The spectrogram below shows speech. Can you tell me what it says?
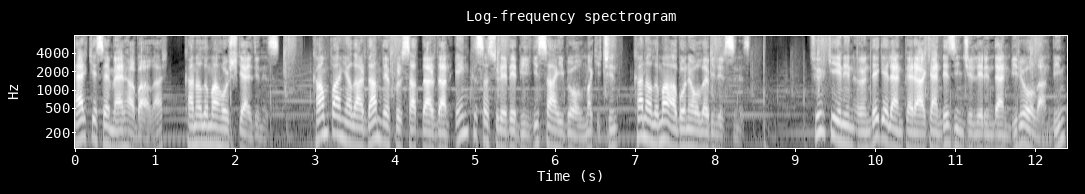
Herkese merhabalar, kanalıma hoş geldiniz. Kampanyalardan ve fırsatlardan en kısa sürede bilgi sahibi olmak için kanalıma abone olabilirsiniz. Türkiye'nin önde gelen perakende zincirlerinden biri olan BİM,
